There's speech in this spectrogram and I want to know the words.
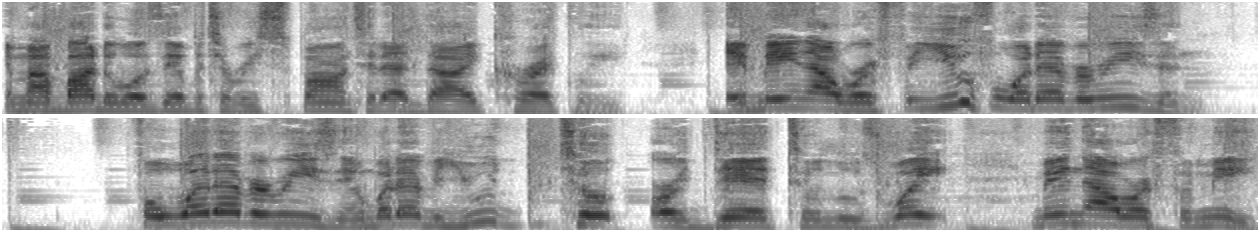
and my body was able to respond to that diet correctly. It may not work for you for whatever reason. For whatever reason, whatever you took or did to lose weight may not work for me.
